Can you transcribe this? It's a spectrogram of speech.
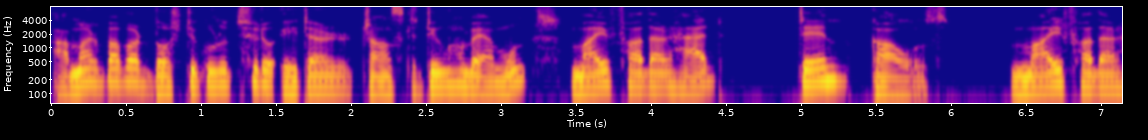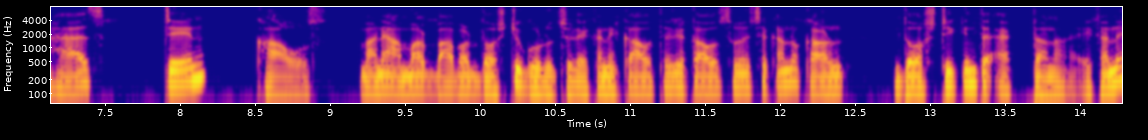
আমার বাবার দশটি গরু ছিল, এটার ট্রান্সলেটিং হবে এমন my father had ten cows my father has ten cows মানে আমার বাবার দশটি গরু ছিল, এখানে কাউ থেকে কাউস হয়েছে কেন? কারণ দশটি কিন্তু একটা না, এখানে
